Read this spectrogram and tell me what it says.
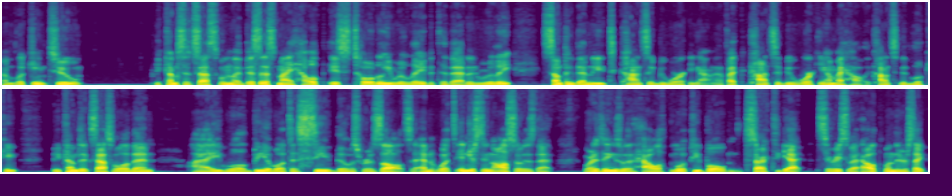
I'm looking to become successful in my business, my health is totally related to that and really something that I need to constantly be working on. If I can constantly be working on my health, constantly looking to become successful, then I will be able to see those results. And what's interesting also is that one of the things with health, most people start to get serious about health when there's like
